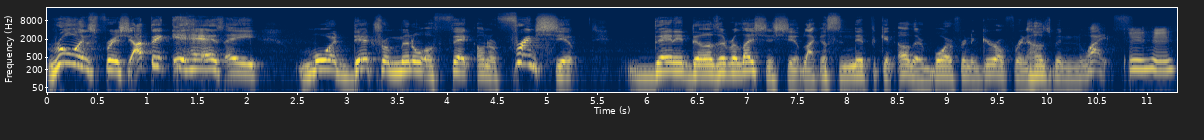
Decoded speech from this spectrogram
ruins friendship. I think it has a more detrimental effect on a friendship than it does a relationship, like a significant other, boyfriend and girlfriend, husband and wife. Mm-hmm.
